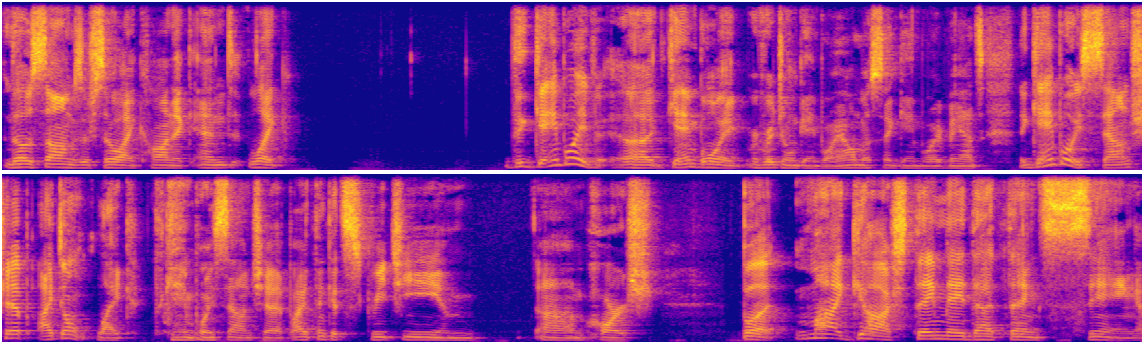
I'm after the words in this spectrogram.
Those songs are so iconic and like the Game Boy, uh, Game Boy, original Game Boy, I almost said Game Boy Advance. The Game Boy sound chip, I don't like the Game Boy sound chip. I think it's screechy and um, harsh. But my gosh, they made that thing sing.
